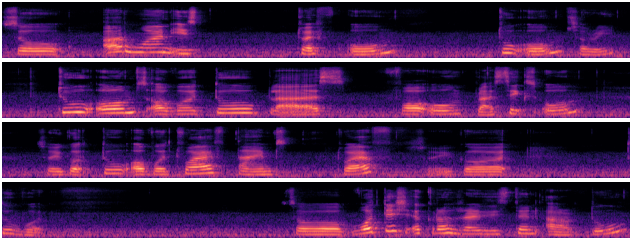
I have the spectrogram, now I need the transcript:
So R1 is 12 ohm, 2 ohm, sorry, 2 ohms over 2 plus 4 ohm plus 6 ohm. So you got 2 over 12 times 12. So you got 2 volt. So voltage across resistance R2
